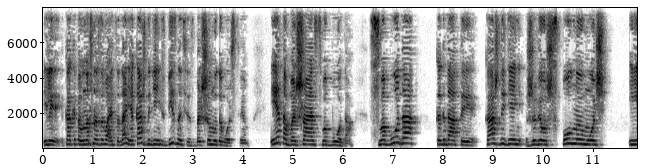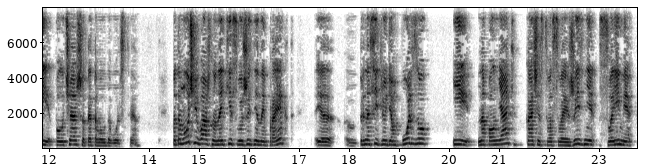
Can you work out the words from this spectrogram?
или как это у нас называется, да, я каждый день в бизнесе с большим удовольствием. И это большая свобода. Свобода, когда ты каждый день живешь в полную мощь и получаешь от этого удовольствие. Потому очень важно найти свой жизненный проект, э, приносить людям пользу и наполнять качество своей жизни своими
